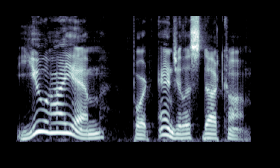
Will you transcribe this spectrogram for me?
U I M portangeles.com.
